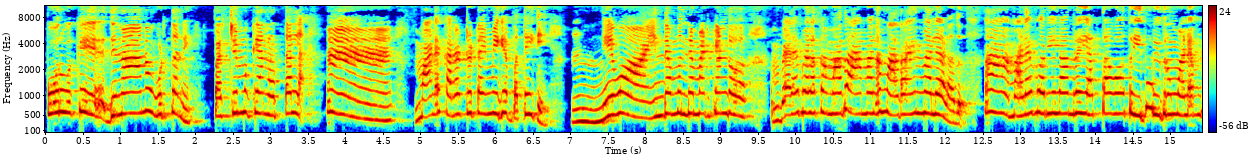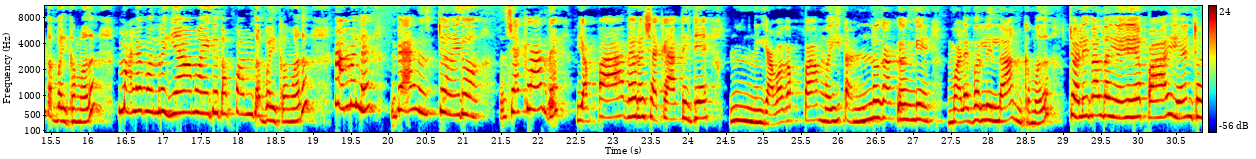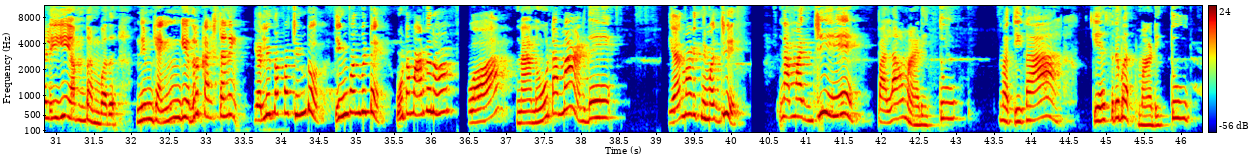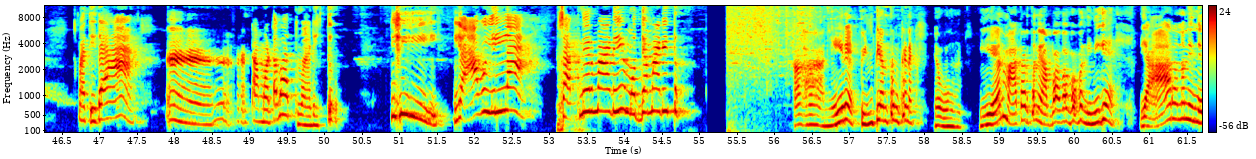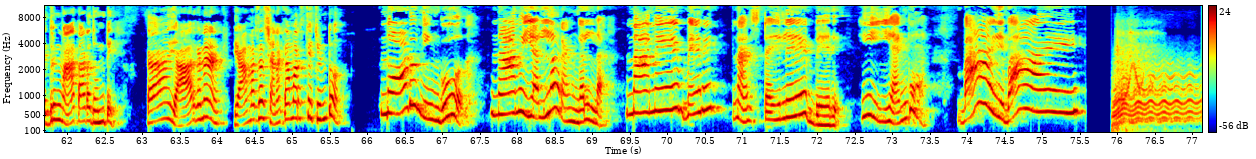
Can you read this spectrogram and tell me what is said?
ಪೂರ್ವಕ್ಕೆ ದಿನಾನು ಹುಡ್ತಾನೆ ಪಶ್ಚಿಮಕ್ಕೆ ಏನು ಹುಟ್ಟಲ್ಲ. ಹ್ಮ್, ಕರೆಕ್ಟ್ ಟೈಮಿಗೆ ಬತ್ತೈತಿ ನೀವು ಹಿಂದೆ ಮುಂದೆ ಮಾಡ್ಕೊಂಡು ಬೆಳೆ ಮಾಡ ಆಮೇಲೆ ಮಾಡ ಮೇಲೆ ಹೇಳೋದು. ಮಳೆ ಬರಲಿಲ್ಲ ಅಂದ್ರೆ ಎತ್ತ ಹೋತು ಇದ್ರ ಇದ್ರ ಮಳೆ ಅಂತ ಬೈಕಮ್ಮದು ಮಳೆ ಬಂದ್ರೆ ಏನು ತಪ್ಪ ಅಂತ ಬೈಕಮ್ಮದು ಆಮೇಲೆ ಬ್ಯಾಲೆನ್ಸ್ ಇದು ಸೆಕೆ ಆದ್ರೆ ಯಪ್ಪ ಬೇರೆ ಶಕೆ ಯಾವಾಗಪ್ಪ ಮೈ ತಣ್ಣಗಾಕಂಗೆ ಮಳೆ ಬರ್ಲಿಲ್ಲ ಅನ್ಕೊಂಬೋದು ಚಳಿಗಾಲದ ಏಯಪ್ಪ ಏನ್ ಚಳಿ ಅಂತಂಬೋದು. ನಿಮ್ಗೆ ಹೆಂಗಿದ್ರು ಕಷ್ಟನೇ. ಎಲ್ಲಿದ್ದಪ್ಪ ಚಿಂದು? ಹಿಂಗ್ ಬಂದ್ಬಿಟ್ಟೆ. ಊಟ ಮಾಡ್ದೇನೋ? ವಾ, ನಾನು ಊಟ ಮಾಡ್ದೆ. ಏನ್ ಮಾಡಿತ್ ನಿಮ್ಮ ಅಜ್ಜಿ ನಮ್ಮ ಅಜ್ಜಿ ಪಲಾವ್ ಮಾಡಿತ್ತು. ಮತ್ತೀಗ ಕೇಸರಿ ಭಾತ್ ಮಾಡಿತ್ತು. ಮತ್ತೀಗ ಟೊಮೊಟೊ ಭಾತ್ ಮಾಡಿತ್ತು. ಯಾವು ಇಲ್ಲ. ಪಿಂಟಿ ಅಂತ ಅನ್ಕಣೆ ಏನ್ ಮಾತಾಡ್ತಾನೆ? ಅಬ್ಬಾ ಅಬ್ಬಾ ನಿನಗೆ? ಯಾರನ್ನ ನಿನ್ನ ಎದುರು ಮಾತಾಡೋದು ಉಂಟೆ? ಆ ಯಾರ್ಗನ ಯಾ ಮಾಸ ಶನಕ ಮರ್ಸ್ತೆ ಚುಂಟು? ನೋಡು ನಿಂಗು ನಾನು ಎಲ್ಲ ರಂಗಲ್ಲ. ನಾನೇ ಬೇರೆ ನನ್ನ ಸ್ಟೈಲೇ ಬೇರೆ. ಹೀ ಹೆಂಗ? ಬಾಯ್ ಬಾಯ್.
